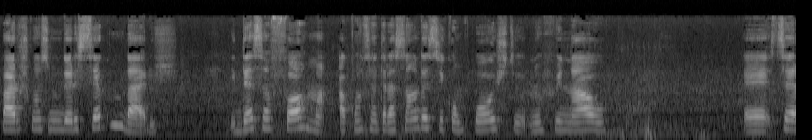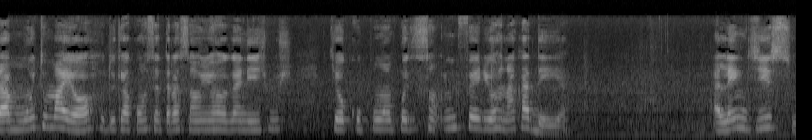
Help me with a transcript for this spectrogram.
para os consumidores secundários e dessa forma a concentração desse composto no final é, será muito maior do que a concentração em organismos que ocupam uma posição inferior na cadeia. Além disso,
